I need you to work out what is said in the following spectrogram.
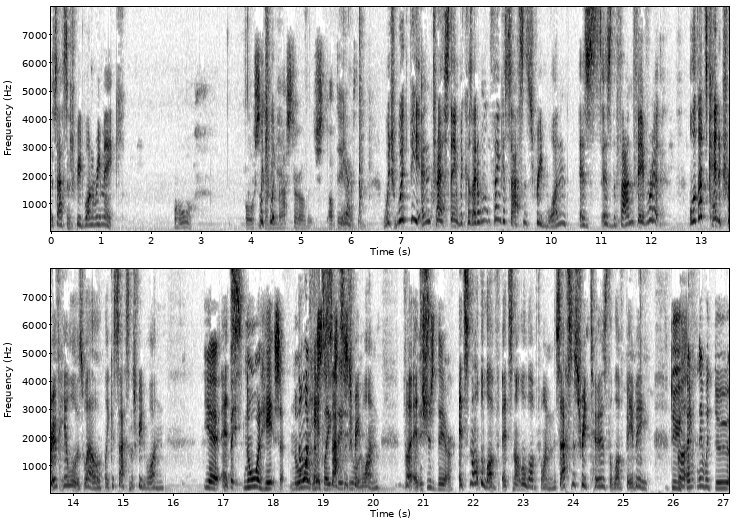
Assassin's Creed One remake. Oh. Oh, it's Which like a would- remaster of it, just update Yeah. everything. Which would be interesting because I don't think Assassin's Creed One is is the fan favorite. Although that's kind of true of Halo as well. Like Assassin's Creed One, Yeah, It's- but no one hates it. No, no, one hates dislikes Assassin's Creed One, but it's It's just there. it's not the love. It's not the loved one. Assassin's Creed Two is the love baby. Do you But- think they would do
